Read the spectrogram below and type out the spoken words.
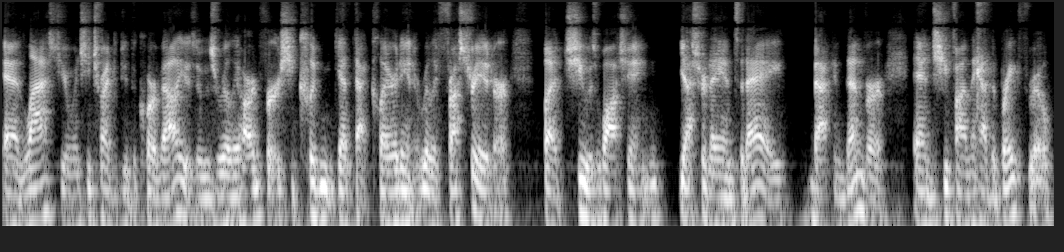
And last year, when she tried to do the core values, it was really hard for her. She couldn't get that clarity and it really frustrated her. But she was watching yesterday and today back in Denver, and she finally had the breakthrough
